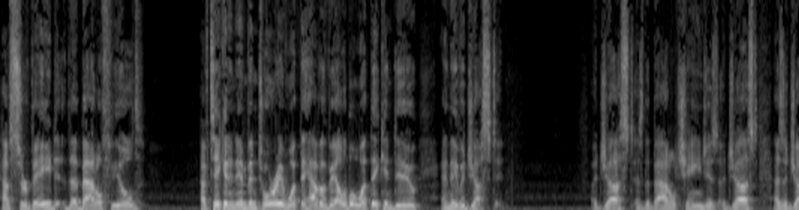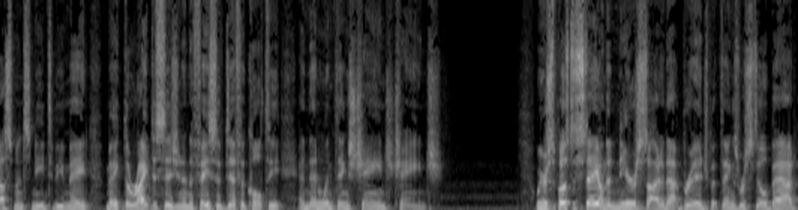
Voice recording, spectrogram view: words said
have surveyed the battlefield, have taken an inventory of what they have available, what they can do, and they've adjusted. adjust as the battle changes, adjust as adjustments need to be made. Make the right decision in the face of difficulty, and then when things change, change. We were supposed to stay on the near side of that bridge, but things were still bad.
